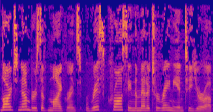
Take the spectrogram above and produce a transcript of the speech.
large numbers of migrants risk crossing the Mediterranean to Europe.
